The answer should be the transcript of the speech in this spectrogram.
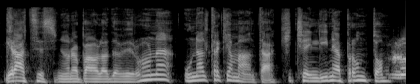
Grazie signora Paola da Verona. Un'altra chiamata, chi c'è in linea pronto? No,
